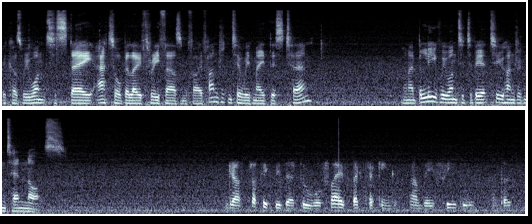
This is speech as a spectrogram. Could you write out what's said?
Because we want to stay at or below 3,500 until we've made this turn. And I believe we wanted to be at 210 knots. Gas traffic with 205 backtracking runway 3 to Antal.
